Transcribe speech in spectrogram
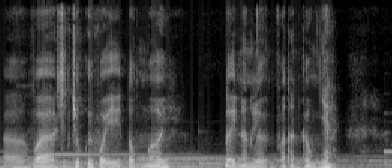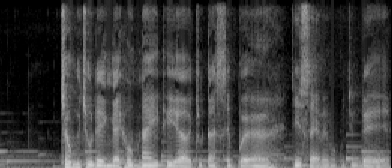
Uh, và xin chúc quý vị tuần mới đầy năng lượng và thành công nhé. Trong cái chủ đề ngày hôm nay thì uh, chúng ta sẽ uh, chia sẻ về một cái chủ đề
